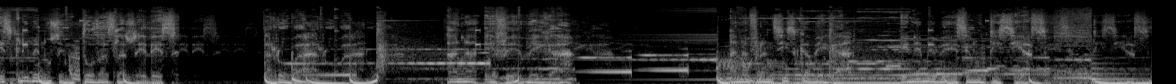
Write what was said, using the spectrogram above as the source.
Escríbenos en todas las redes. Arroba, Ana F. Vega. Ana Francisca Vega. En MBS Noticias. Noticias.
